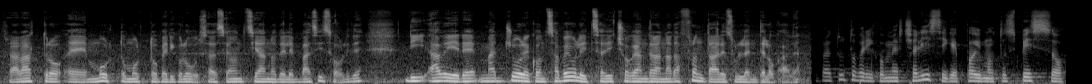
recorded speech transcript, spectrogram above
fra l'altro è molto molto pericolosa se non si hanno delle basi solide, di avere maggiore consapevolezza di ciò che andranno ad affrontare sull'ente locale. Soprattutto per i commercialisti che poi molto spesso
